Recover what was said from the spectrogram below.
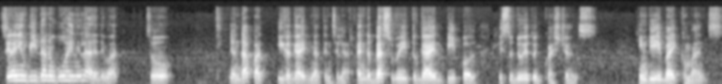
Sila yung bida ng buhay nila, di ba? So, yun, dapat i-guide natin sila. And the best way to guide people is to do it with questions. Hindi by commands.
